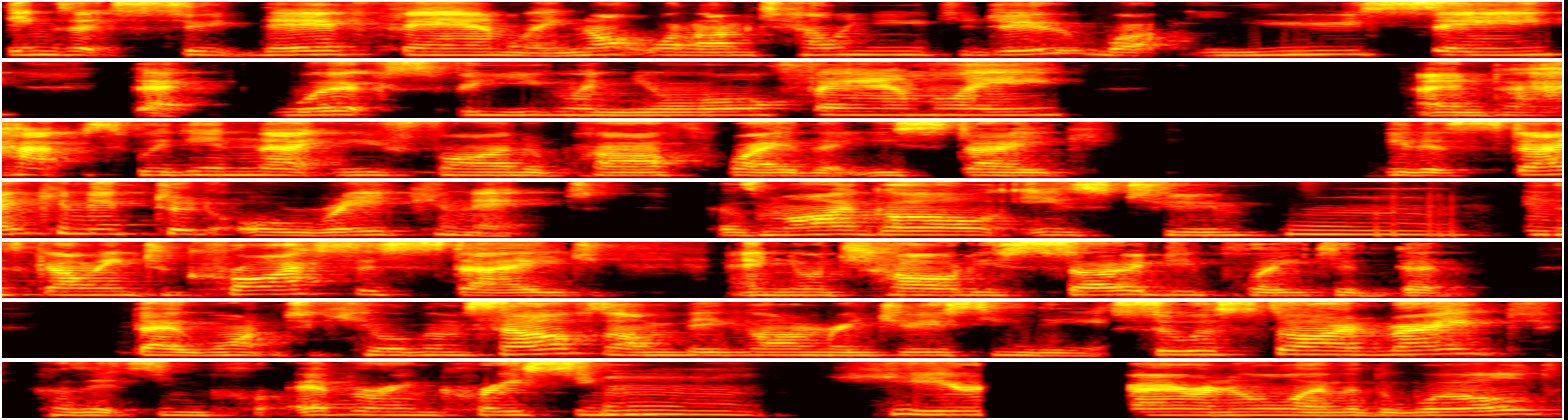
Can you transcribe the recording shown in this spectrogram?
things that suit their family, not what I'm telling you to do, what you see that works for you and your family. And perhaps within that, you find a pathway that you stay either stay connected or reconnect because my goal is to mm. things go into crisis stage and your child is so depleted that they want to kill themselves. I'm big on reducing the suicide rate because it's ever increasing mm. here and all over the world.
